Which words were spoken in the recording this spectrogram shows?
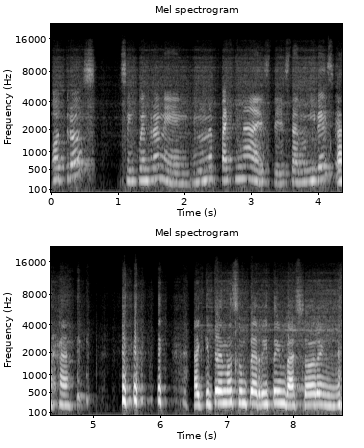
otros se encuentran en, en una página este, estadounidense. Ajá. Aquí tenemos un perrito invasor en...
